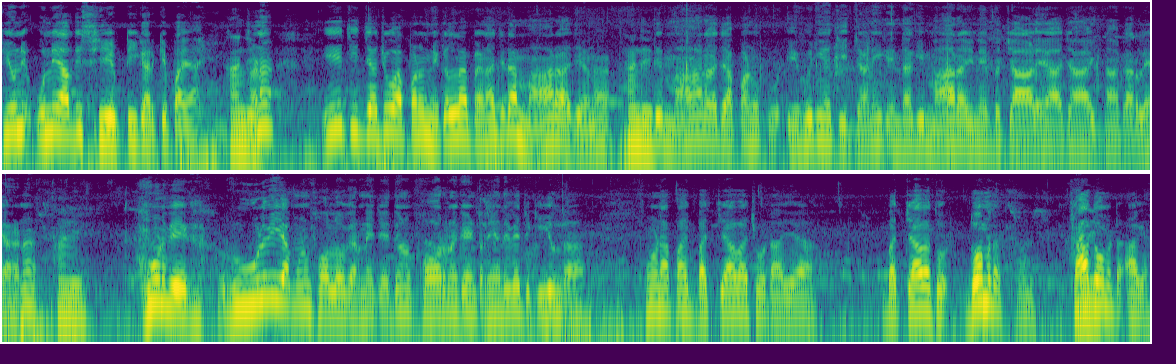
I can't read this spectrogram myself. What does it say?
ਕਿ ਉਹਨੇ ਉਹਨੇ ਆਪਦੀ ਸੇਫਟੀ ਕਰਕੇ ਪਾਇਆ ਸੀ। ਹਾਂਜੀ। ਹਨਾ? ਇਹ ਚੀਜ਼ਾਂ ਚੋਂ ਆਪਾਂ ਨੂੰ ਨਿਕਲਣਾ ਪੈਣਾ ਜਿਹੜਾ ਮਹਾਰਾਜ ਆ ਨਾ। ਹਾਂਜੀ। ਤੇ ਮਹਾਰਾਜ ਆਪਾਂ ਨੂੰ ਕੋ- ਇਹੋ ਜੀਆਂ ਚੀਜ਼ਾਂ ਨਹੀਂ ਕਹਿੰਦਾ ਕਿ ਮਹਾਰਾਜ ਨੇ ਬਚਾ ਲਿਆ ਜਾਂ ਇਦਾਂ ਕਰ ਲਿਆ ਹਨਾ? ਹਾਂਜੀ। ਹੁਣ ਵੇਖ ਰੂਲ ਵੀ ਆਪਾਂ ਨੂੰ ਫੋਲੋ ਕਰਨੇ ਚਾਹੀਦੇ ਹੁਣ ਫੋਰਨ ਕੰਟਰੀਆਂ ਦੇ ਵਿੱਚ ਕੀ ਹੁੰਦਾ? ਹੁਣ ਆਪਾਂ ਬੱਚਾ ਵਾ ਛੋਟਾ ਜਿਹਾ। ਬੱਚਾ ਵਾ 2 ਮਿੰਟ ਸ਼ਾਹ 2 ਮਿੰਟ ਆ ਗਿਆ।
